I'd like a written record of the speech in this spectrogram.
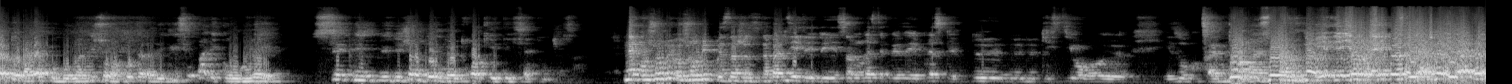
bateau l'église, ce n'est pas des Congolais, c'est des, gens d'un 23 qui étaient ici à Kinshasa. Mais aujourd'hui, aujourd'hui, président José Nabadi, ça nous reste presque deux, deux, deux questions. Euh, ils ont coupé. Non, il y a. Il y a. Il y a.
